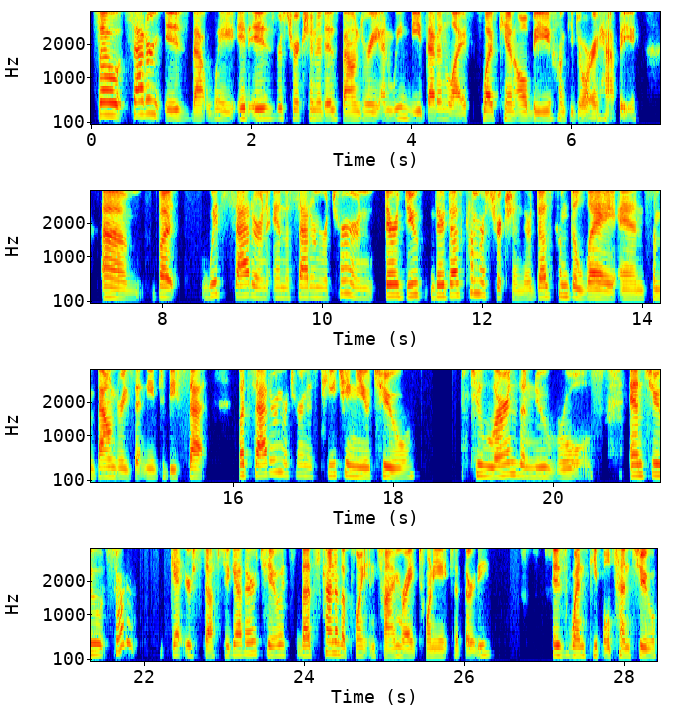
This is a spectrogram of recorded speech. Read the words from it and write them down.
So, Saturn is that way. It is restriction, it is boundary, and we need that in life. Life can't all be hunky dory happy. Um, but with Saturn and the Saturn return, there do there does come restriction, there does come delay, and some boundaries that need to be set but saturn return is teaching you to to learn the new rules and to sort of get your stuff together too. It's that's kind of the point in time right? 28 to 30 is when people tend to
